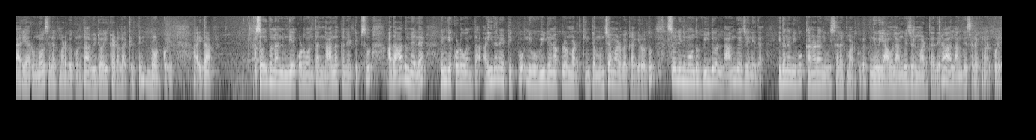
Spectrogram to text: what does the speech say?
ಯಾರ್ಯಾರು ನೋ ಸೆಲೆಕ್ಟ್ ಮಾಡಬೇಕು ಅಂತ ಆ ವಿಡಿಯೋ ಈ ಕಡೆಲ್ಲ ಹಾಕಿರ್ತೀನಿ, ನೋಡ್ಕೊಳ್ಳಿ. ಆಯಿತಾ? ಸೊ ಇದು ನಾನು ನಿಮಗೆ ಕೊಡುವಂಥ ನಾಲ್ಕನೇ ಟಿಪ್ಸು ಅದಾದಮೇಲೆ ನಿಮಗೆ ಕೊಡುವಂಥ ಐದನೇ ಟಿಪ್ಪು ನೀವು ವೀಡಿಯೋನ ಅಪ್ಲೋಡ್ ಮಾಡೋದಕ್ಕಿಂತ ಮುಂಚೆ ಮಾಡಬೇಕಾಗಿರೋದು. ಸೊ ಇಲ್ಲಿ ನಿಮ್ಮ ಒಂದು ವೀಡಿಯೋ ಲ್ಯಾಂಗ್ವೇಜ್ ಏನಿದೆ, ಇದನ್ನು ನೀವು ಕನ್ನಡ ನೀವು ಸೆಲೆಕ್ಟ್ ಮಾಡ್ಕೋಬೇಕು. ನೀವು ಯಾವ ಲ್ಯಾಂಗ್ವೇಜಲ್ಲಿ ಮಾಡ್ತಾ ಇದ್ದೀರಾ, ಆ ಲ್ಯಾಂಗ್ವೇಜ್ ಸೆಲೆಕ್ಟ್ ಮಾಡ್ಕೊಳ್ಳಿ.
